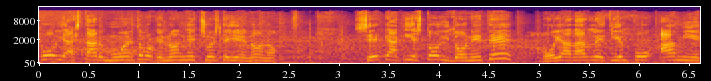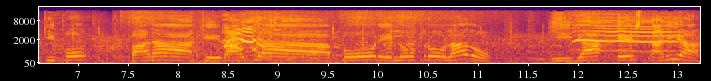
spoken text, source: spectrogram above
voy a estar muerto porque no han hecho este lleno. No, no. Sé que aquí estoy, Donete. Voy a darle tiempo a mi equipo para que vaya por el otro lado. Y ya estaría.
